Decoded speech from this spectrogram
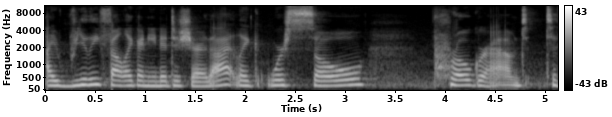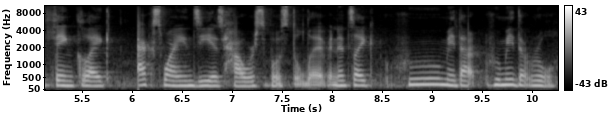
I really felt like I needed to share that. Like we're so programmed to think like X, Y, and Z is how we're supposed to live. And it's like, who made that who made that rule?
